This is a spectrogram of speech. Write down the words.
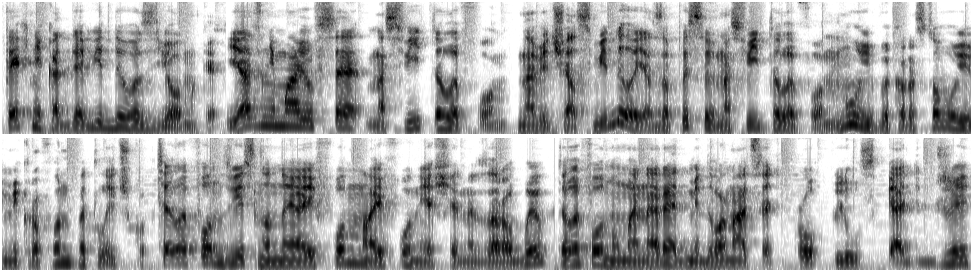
Техніка для відеозйомки. Я знімаю все на свій телефон. Навіть час відео я записую на свій телефон. Ну і використовую мікрофон петличку. Телефон, звісно, не iPhone. На iPhone я ще не заробив. Телефон у мене Redmi 12 Pro Plus 5G.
